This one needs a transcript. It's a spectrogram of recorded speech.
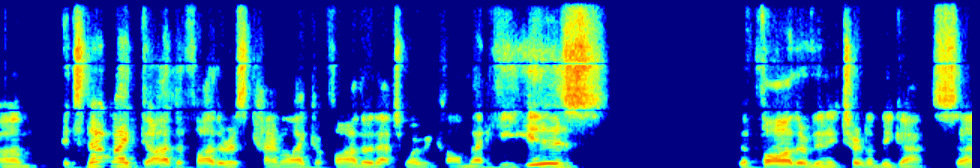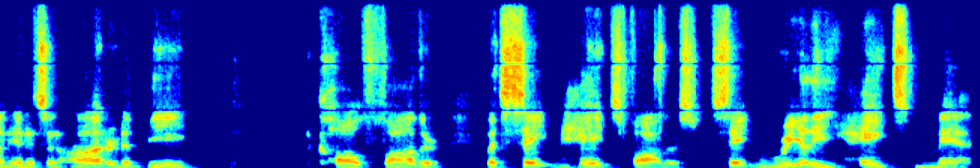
um, it's not like god the father is kind of like a father that's why we call him that. He is the father of an eternal begotten son and it's an honor to be called father. But satan hates fathers. Satan really hates men.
